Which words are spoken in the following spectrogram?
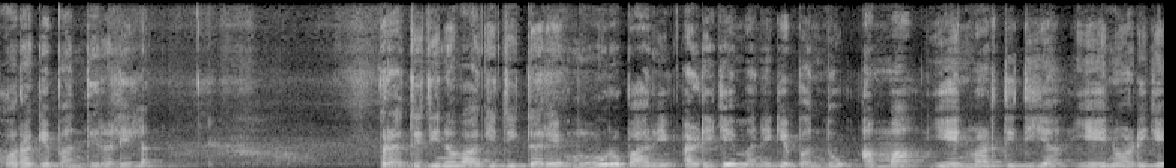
ಹೊರಗೆ ಬಂದಿರಲಿಲ್ಲ. ಪ್ರತಿದಿನವಾಗಿದ್ದರೆ ಮೂರು ಬಾರಿ ಅಡಿಗೆ ಮನೆಗೆ ಬಂದು, ಅಮ್ಮ, ಏನು ಮಾಡ್ತಿದ್ದೀಯಾ? ಏನು ಅಡಿಗೆ?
